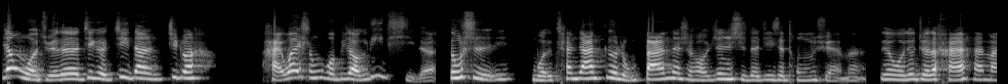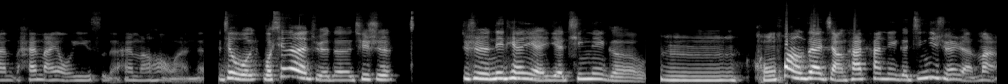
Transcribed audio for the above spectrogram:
让我觉得这个这段这段。海外生活比较立体的，都是我参加各种班的时候认识的这些同学们，对，我就觉得还还蛮还蛮有意思的，还蛮好玩的。而且我我现在觉得，其实就是那天也也听那个嗯洪晃在讲，他看那个《经济学人》嘛，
